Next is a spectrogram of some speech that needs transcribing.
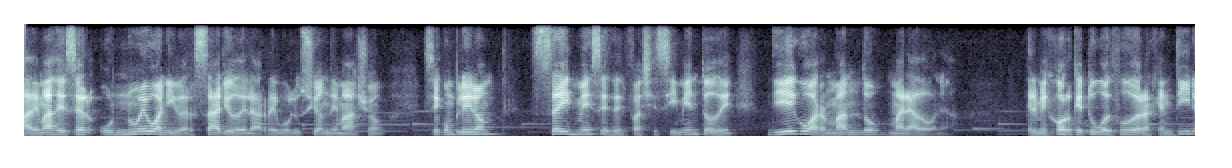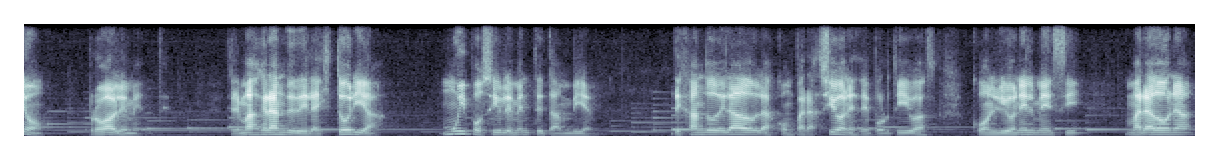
además de ser un nuevo aniversario de la Revolución de Mayo, se cumplieron seis meses del fallecimiento de Diego Armando Maradona. ¿El mejor que tuvo el fútbol argentino? Probablemente. ¿El más grande de la historia? Muy posiblemente también. Dejando de lado las comparaciones deportivas con Lionel Messi, Maradona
